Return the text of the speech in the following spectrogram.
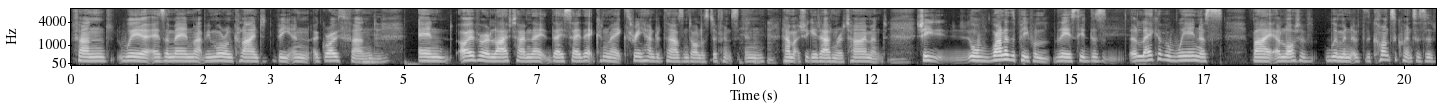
fund, whereas a man might be more inclined to be in a growth fund. Mm-hmm. And over a lifetime, they, they say that can make $300,000 difference in how much you get out in retirement. Mm-hmm. She, or one of the people there said there's a lack of awareness by a lot of women of the consequences of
